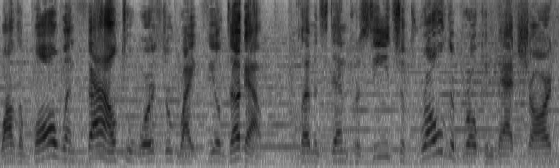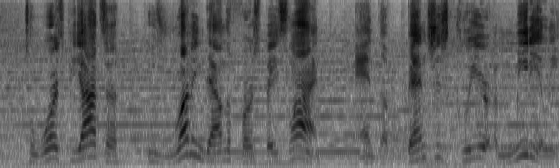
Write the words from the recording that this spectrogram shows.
while the ball went foul towards the right field dugout. Clemens then proceeds to throw the broken bat shard towards Piazza, who's running down the first base line. And the bench is clear immediately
